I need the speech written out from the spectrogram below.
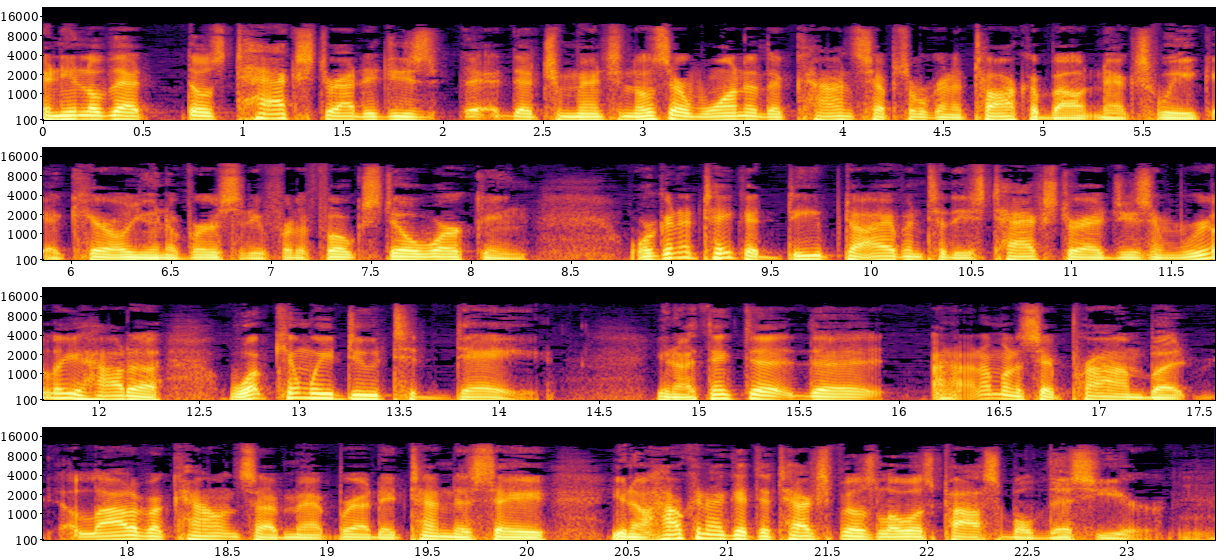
And you know that those tax strategies that you mentioned, those are one of the concepts we're going to talk about next week at Carroll University for the folks still working. We're going to take a deep dive into these tax strategies and really how to what can we do today? You know i think the the i don't, want to say problem but a lot of accountants i've met brad they tend to say you know how can i get the tax bill as low as possible this year? Mm-hmm.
